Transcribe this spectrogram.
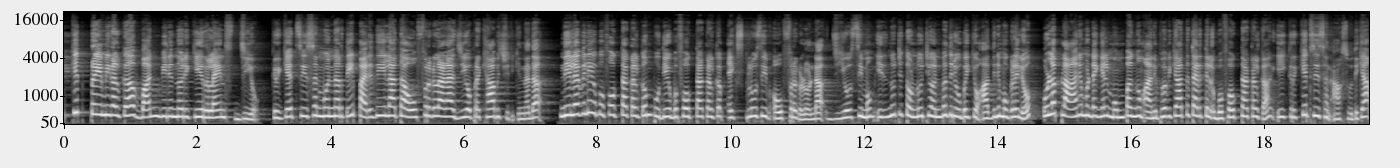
ക്രിക്കറ്റ് പ്രേമികൾക്ക് വൻ വിരുന്നൊരുക്കി റിലയൻസ് ജിയോ. ക്രിക്കറ്റ് സീസൺ മുൻനിർത്തി പരിധിയില്ലാത്ത ഓഫറുകളാണ് ജിയോ പ്രഖ്യാപിച്ചിരിക്കുന്നത്. നിലവിലെ ഉപഭോക്താക്കൾക്കും പുതിയ ഉപഭോക്താക്കൾക്കും എക്സ്ക്ലൂസീവ് ഓഫറുകളുണ്ട്. ജിയോ സിമ്മും ഇരുന്നൂറ്റി തൊണ്ണൂറ്റി ഒൻപത് രൂപയ്ക്കോ അതിനു മുകളിലോ ഉള്ള പ്ലാനുമുണ്ടെങ്കിൽ മുമ്പെങ്ങും അനുഭവിക്കാത്ത തരത്തിൽ ഉപഭോക്താക്കൾക്ക് ഈ ക്രിക്കറ്റ് സീസൺ ആസ്വദിക്കാം.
